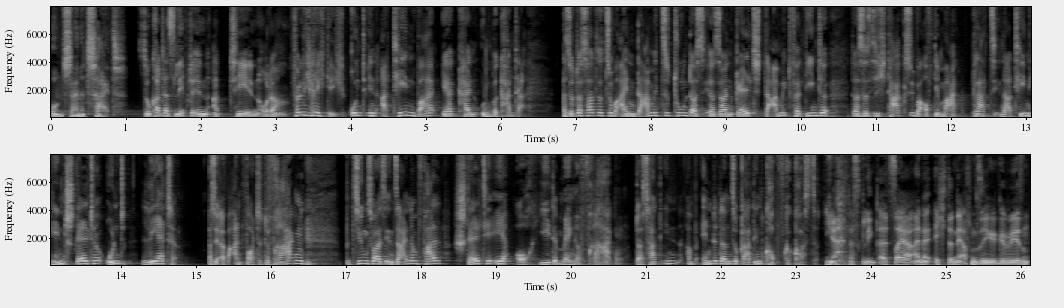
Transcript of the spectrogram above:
und seine Zeit. Sokrates lebte in Athen, oder? Völlig richtig. Und in Athen war er kein Unbekannter. Also das hatte zum einen damit zu tun, dass er sein Geld damit verdiente, dass er sich tagsüber auf dem Marktplatz in Athen hinstellte und lehrte. Also er beantwortete Fragen, beziehungsweise in seinem Fall stellte er auch jede Menge Fragen. Das hat ihn am Ende dann sogar den Kopf gekostet. Ja, das klingt, als sei er eine echte Nervensäge gewesen.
